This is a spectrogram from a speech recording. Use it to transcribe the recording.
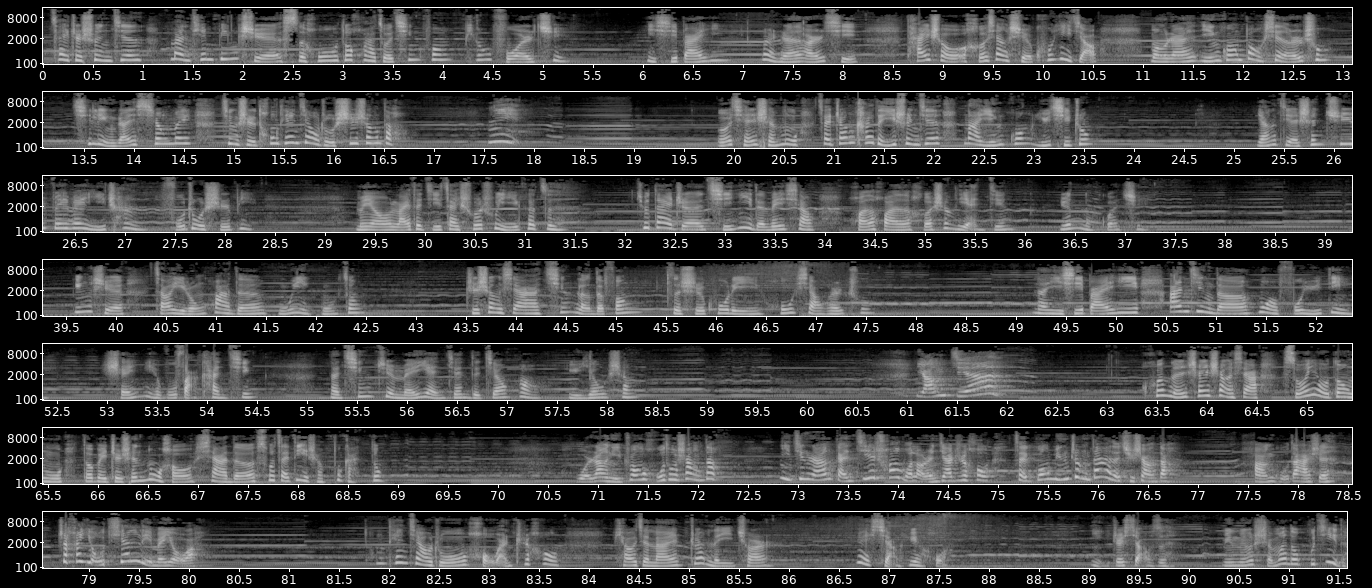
在这瞬间，漫天冰雪似乎都化作清风漂浮而去，一袭白衣。漫然而起，抬手合向雪窟一角，猛然银光爆现而出，其凛然声威，竟是通天教主失声道：“你！”额前神目在张开的一瞬间，那银光于其中。杨戬身躯微微一颤，扶住石壁，没有来得及再说出一个字，就带着奇异的微笑，缓缓合上眼睛。晕了过去，冰雪早已融化得无影无踪，只剩下清冷的风自石窟里呼啸而出。那一袭白衣安静地卧伏于地，谁也无法看清那清俊眉眼间的骄傲与忧伤。杨戬。昆仑山上下所有动物都被这声怒吼吓得缩在地上不敢动。我让你装糊涂上当，你竟然敢揭穿我老人家之后再光明正大的去上当！盘古大神，这还有天理没有啊？通天教主吼完之后，飘进来转了一圈越想越火。你这小子，明明什么都不记得。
